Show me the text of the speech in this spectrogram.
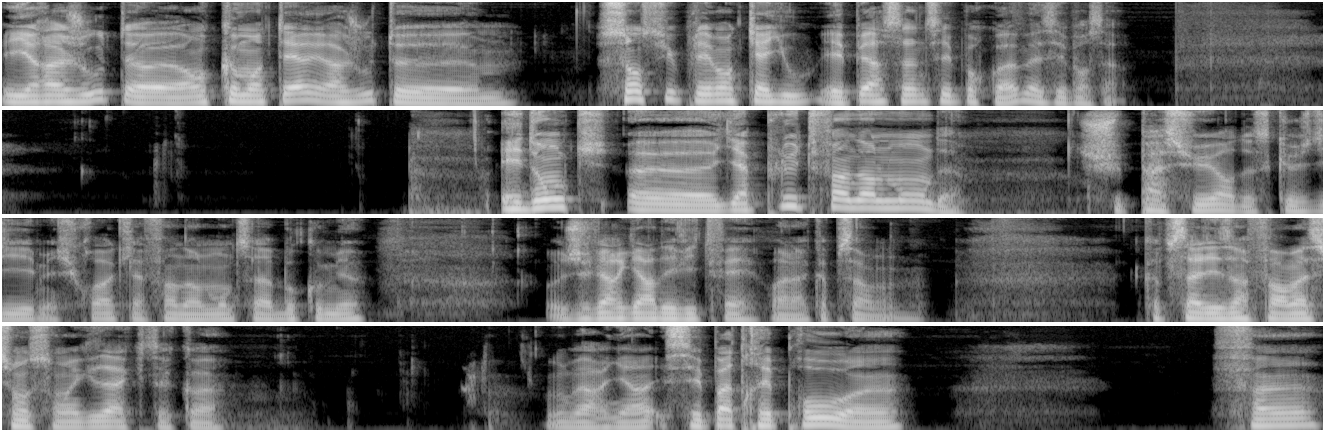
et il rajoute euh, en commentaire, il rajoute sans supplément caillou et personne sait pourquoi, mais c'est pour ça. Et donc, il n'y a plus de fin dans le monde. Je suis pas sûr de ce que je dis, mais je crois que la fin dans le monde, ça va beaucoup mieux. Je vais regarder vite fait. Voilà, comme ça, comme ça, les informations sont exactes, quoi. On va rien. C'est pas très pro, hein. Fin.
